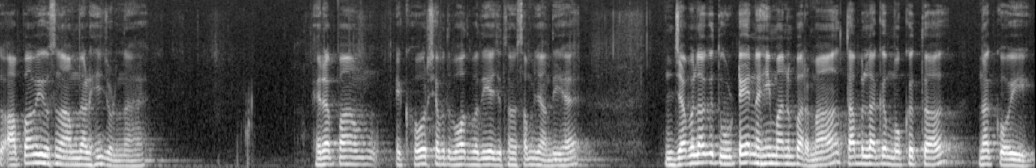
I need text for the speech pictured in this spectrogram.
ਸੋ ਆਪਾਂ ਵੀ ਉਸ ਨਾਮ ਨਾਲ ਹੀ ਜੁੜਨਾ ਹੈ। ਫਿਰ ਆਪਾਂ ਇੱਕ ਹੋਰ ਸ਼ਬਦ ਬਹੁਤ ਵਧੀਆ ਜਿੱਥੋਂ ਸਮਝ ਆਉਂਦੀ ਹੈ। ਜਬ ਲਗ ਟੂਟੇ ਨਹੀਂ ਮਨ ਭਰਮਾ, ਤਬ ਲਗ ਮੁਕਤ ਨ ਕੋਈ।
